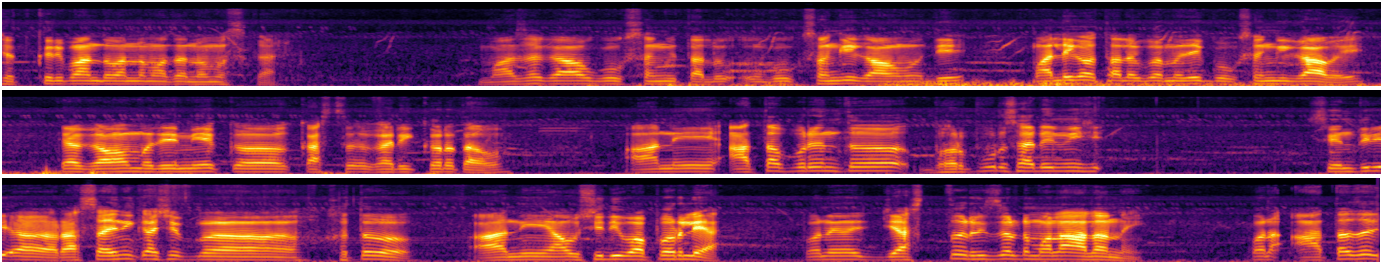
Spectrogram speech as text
शेतकरी बांधवांना माझा नमस्कार. माझं गाव गोगसंगी तालु गोगसंगी गावामध्ये मालेगाव तालुक्यामध्ये गोगसंगी गाव आहे. त्या गावामध्ये मी एक कास्तकारी करत आहो. आणि आतापर्यंत भरपूर सारे मी सेंद्रिय रासायनिक असे खतं आणि औषधी वापरल्या पण जास्त रिझल्ट मला आला नाही. पण आता जर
